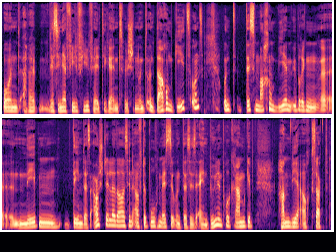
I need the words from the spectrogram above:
Und, aber wir sind ja viel vielfältiger inzwischen und, und darum geht es uns. Und das machen wir im Übrigen äh, neben dem, dass Aussteller da sind auf der Buchmesse und dass es ein Bühnenprogramm gibt, haben wir auch gesagt,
